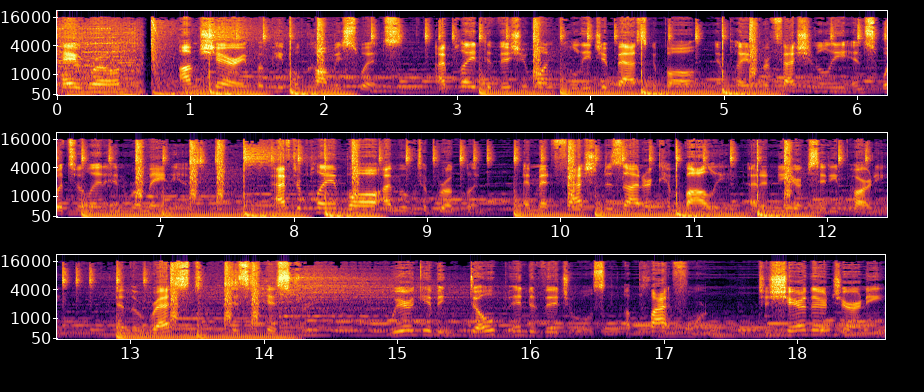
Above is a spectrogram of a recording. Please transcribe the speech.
Hey world, I'm Sherry, but people call me Switz. I played Division One collegiate basketball and played professionally in Switzerland and Romania. After playing ball, I moved to Brooklyn and met fashion designer Kembalii at a New York City party. And the rest is history. We are giving dope individuals a platform to share their journey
